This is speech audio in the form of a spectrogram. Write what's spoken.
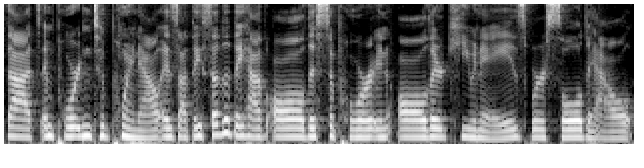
that's important to point out is that they said that they have all this support and all their q&a's were sold out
